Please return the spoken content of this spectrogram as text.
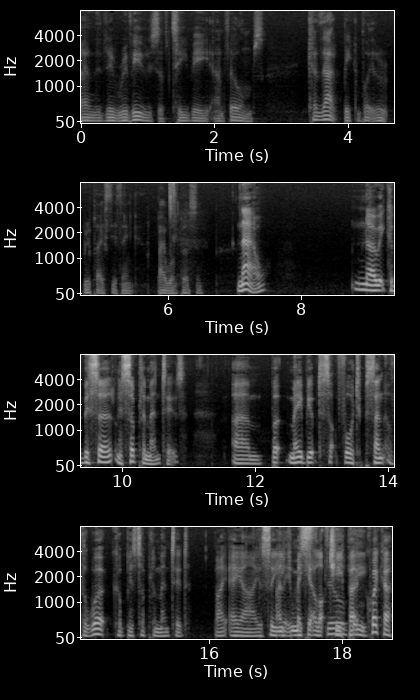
and they do reviews of TV and films. Can that be completely re- replaced, do you think, by one person? Now, no, it could be certainly supplemented, um, but maybe up to sort of 40% of the work could be supplemented by AI, so you And can make it a lot cheaper and quicker.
